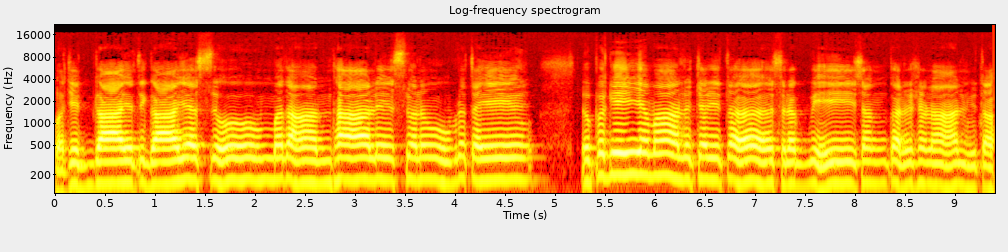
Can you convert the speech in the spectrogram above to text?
क्वचिद्गायति गायस्यो मदान्धालेष्वनुव्रते उपगीयमानचरितस्रग्भिः सङ्कर्षणान्वितः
